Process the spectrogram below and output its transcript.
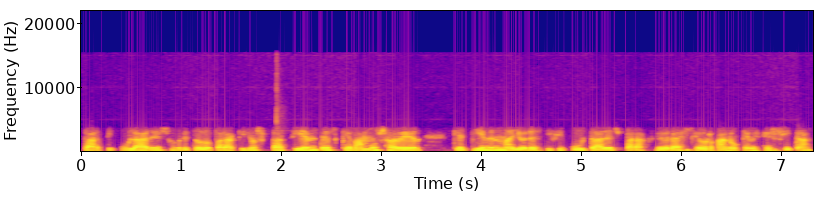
particulares, sobre todo para aquellos pacientes que vamos a ver que tienen mayores dificultades para acceder a ese órgano que necesitan.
